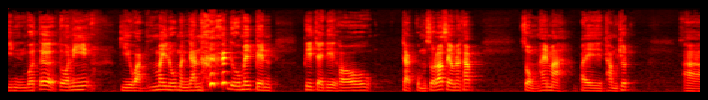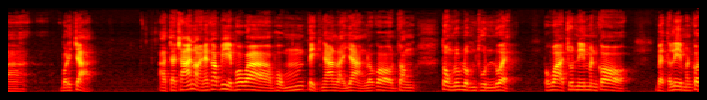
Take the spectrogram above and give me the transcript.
อินเวอร์เตอร์ตัวนี้กี่วัตต์ไม่รู้เหมือนกัน ดูไม่เป็นพี่ใจดีเขาจากกลุ่มโซลาเซลล์นะครับ ส่งให้มาไปทำชุดบริจาค อาจจะช้าหน่อยนะครับพี่เพราะว่าผมติดงานหลายอย่าง แล้วก็ต้องต้องรวบรวมทุนด้วย เพราะว่าชุดนี้มันก็แบตเตอรี่มันก็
